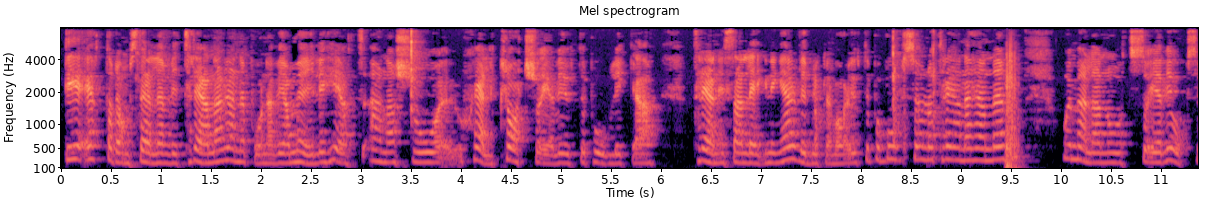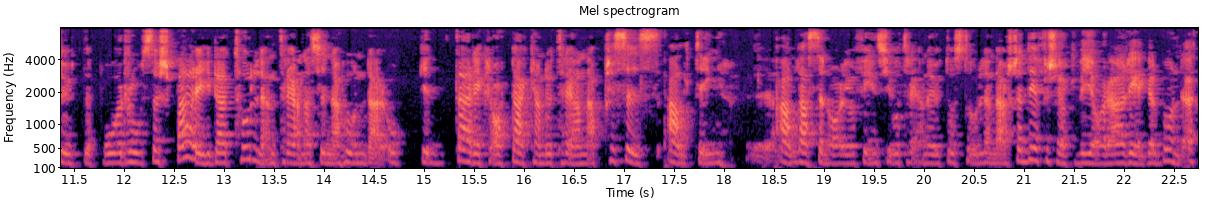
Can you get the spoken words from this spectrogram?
det är ett av de ställen vi tränar henne på när vi har möjlighet. Annars så självklart så är vi ute på olika träningsanläggningar. Vi brukar vara ute på Bosön och träna henne. Och emellanåt så är vi också ute på Rosersberg där tullen tränar sina hundar. Och där är klart, där kan du träna precis allting. Alla scenarier finns ju att träna ute hos tullen där. Så det försöker vi göra regelbundet.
